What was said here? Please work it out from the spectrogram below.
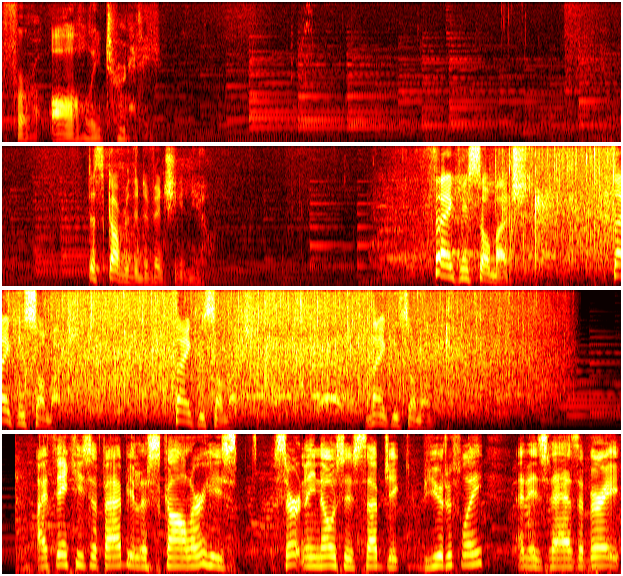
for all eternity. Discover the Da Vinci in you. Thank you so much. Thank you so much. Thank you so much. Thank you so much. I think he's a fabulous scholar. He certainly knows his subject beautifully and is, has a very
